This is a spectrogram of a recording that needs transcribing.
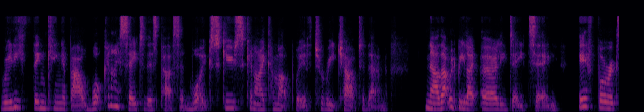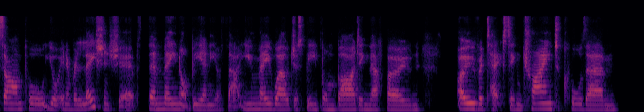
really thinking about what can I say to this person? What excuse can I come up with to reach out to them? Now, that would be like early dating. If, for example, you're in a relationship, there may not be any of that. You may well just be bombarding their phone, over texting, trying to call them.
